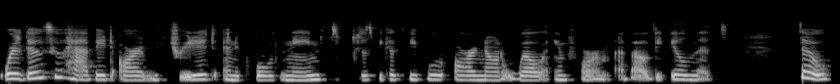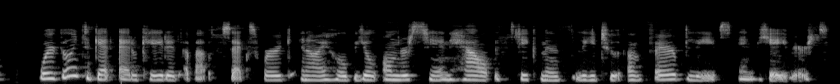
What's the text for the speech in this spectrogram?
where those who have it are mistreated and called names just because people are not well informed about the illness. So, we're going to get educated about sex work, and I hope you'll understand how stigmas lead to unfair beliefs and behaviors.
